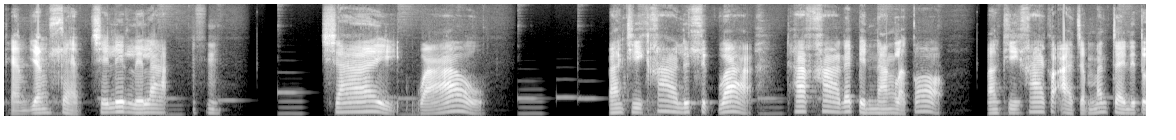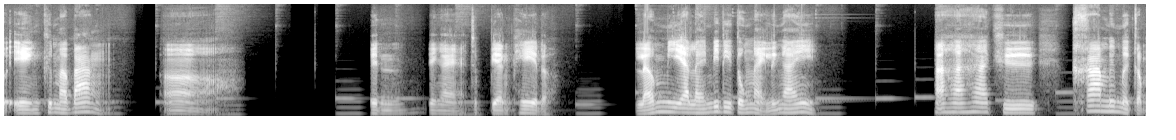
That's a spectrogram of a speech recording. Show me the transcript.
แถมยังแสบใช่เล่นเลยล่ะ ใช่ ว้าว บางทีข้ารู้สึกว่า ถ้าข้าได้เป็นนางล่ะก็ บางทีข้าก็อาจจะมั่นใจในตัวเองขึ้นมาบ้าง เออเป็นยังไงจะเปลี่ยนเพศเหรอ แล้วมีอะไรไม่ดีตรงไหนหรือไง ฮ่าฮ่าฮ่าคือข้าไม่เหมือนกับ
